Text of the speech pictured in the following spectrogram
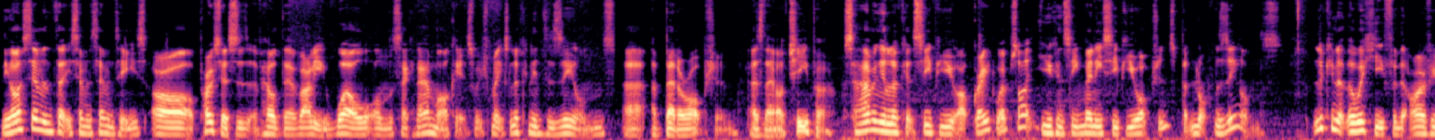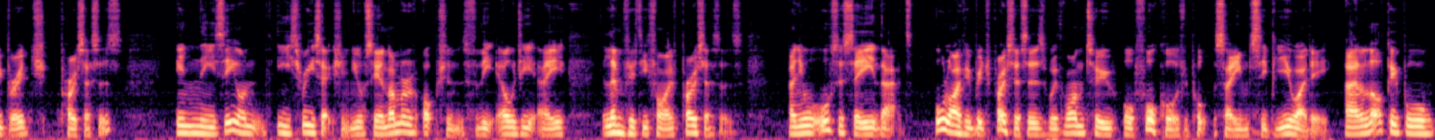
The i7 3770s are processors that have held their value well on the second-hand markets, which makes looking into Xeons uh, a better option, as they are cheaper. So having a look at CPU upgrade website, you can see many CPU options, but not the Xeons. Looking at the wiki for the Ivy Bridge processors, in the Xeon E3 section, you'll see a number of options for the LGA 1155 processors, and you'll also see that all Ivy Bridge processors with 1, 2 or 4 cores report the same CPU ID, and a lot of people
